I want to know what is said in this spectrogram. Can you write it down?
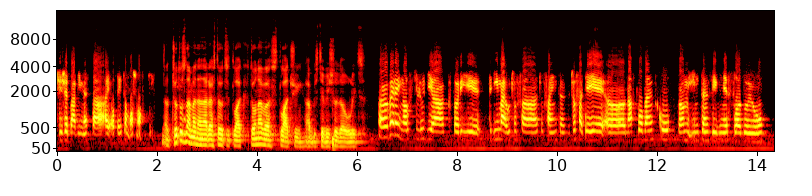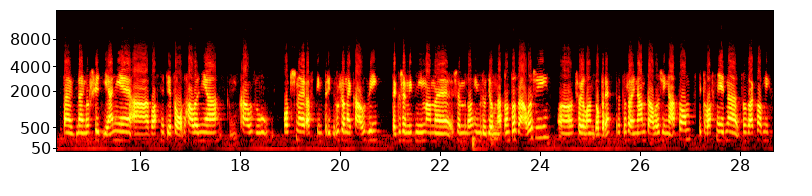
čiže bavíme sa aj o tejto možnosti. A čo to znamená narastajúci tlak? Kto na vás tlačí, aby ste vyšli do ulic? E, verejnosť, ľudia, ktorí vnímajú, čo sa, čo sa, čo sa deje e, na Slovensku, veľmi intenzívne sledujú najnovšie dianie a vlastne tieto odhalenia kauzu Počner a s tým pridružené kauzy. Takže my vnímame, že mnohým ľuďom na tomto záleží, e, čo je len dobre, pretože aj nám záleží na tom. Je to vlastne jedna zo základných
